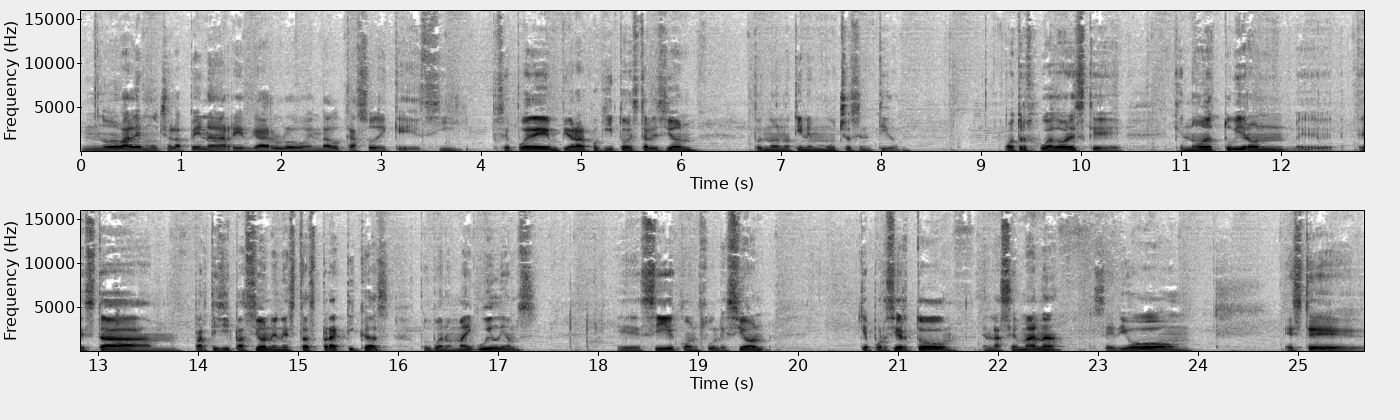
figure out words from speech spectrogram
no vale mucho la pena arriesgarlo en dado caso de que si se puede empeorar poquito esta lesión, pues no, no tiene mucho sentido. Otros jugadores que, que no tuvieron eh, esta mm, participación en estas prácticas, pues bueno, Mike Williams, eh, sigue con su lesión. Que por cierto, en la semana se dio este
